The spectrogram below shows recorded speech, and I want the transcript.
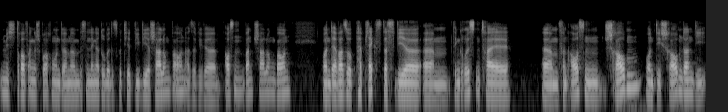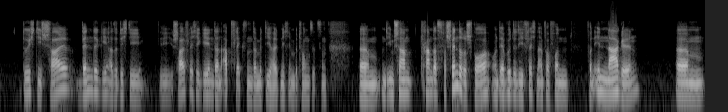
mich darauf angesprochen und wir haben da ein bisschen länger darüber diskutiert, wie wir Schalungen bauen, also wie wir Außenwandschalungen bauen. Und er war so perplex, dass wir ähm, den größten Teil ähm, von außen schrauben und die Schrauben dann, die durch die Schalwände gehen, also durch die, die Schalfläche gehen, dann abflexen, damit die halt nicht im Beton sitzen. Ähm, und ihm kam, kam das verschwenderisch vor und er würde die Flächen einfach von, von innen nageln ähm,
